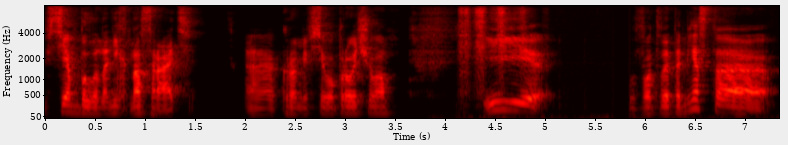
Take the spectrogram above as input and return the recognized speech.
Всем было на них насрать, кроме всего прочего. И вот в это место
